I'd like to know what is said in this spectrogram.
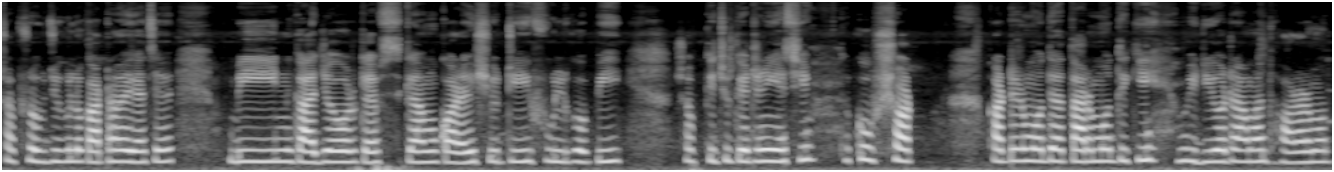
সব সবজিগুলো কাটা হয়ে গেছে, বিন, গাজর, ক্যাপসিকাম, কড়াইশুটি, ফুলকপি সব কিছু কেটে নিয়েছি। তো খুব শর্ট কাটের মধ্যে আর তার মধ্যে কি, ভিডিওটা আমার ধরার মতো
